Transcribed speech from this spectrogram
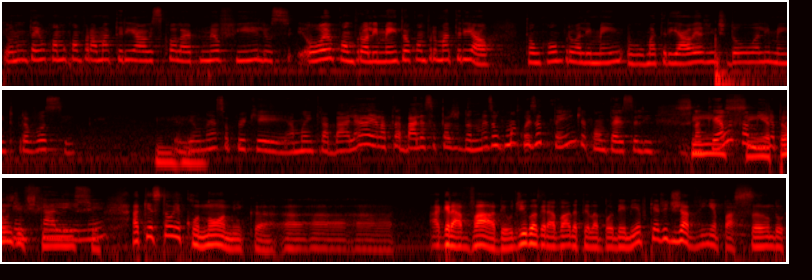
eu não tenho como comprar o material escolar para o meu filho. Ou eu compro o alimento ou eu compro o material. Então, compro o, alimento, o material e a gente dou o alimento para você. Uhum. Entendeu? Não é só porque a mãe trabalha, ah, ela trabalha, você está ajudando, mas alguma coisa tem que acontece ali sim, naquela sim, família é tão pra gente estar difícil. Tá ali, né? A questão econômica, a, a, a, agravada, eu digo agravada pela pandemia, porque a gente já vinha passando.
